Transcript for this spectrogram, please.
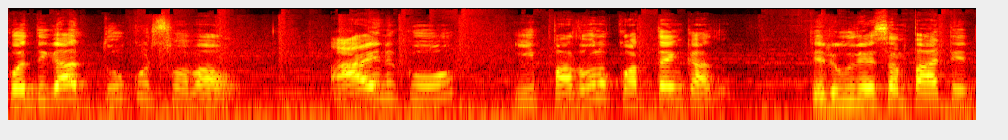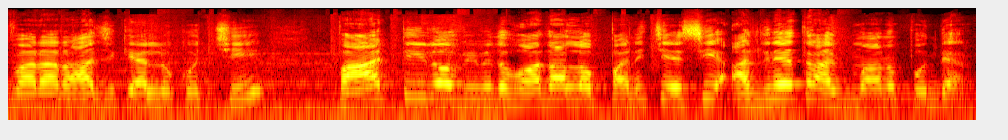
కొద్దిగా దూకుడు స్వభావం. ఆయనకు ఈ పదవులు కొత్తేం కాదు. తెలుగుదేశం పార్టీ ద్వారా రాజకీయాల్లోకి వచ్చి పార్టీలో వివిధ హోదాల్లో పనిచేసి అధినేతల అభిమానం పొందారు.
